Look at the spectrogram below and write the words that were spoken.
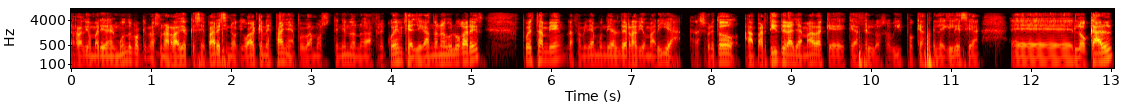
Radio María en el mundo, porque no es una radio que se pare, sino que igual que en España, pues vamos teniendo nuevas frecuencias, llegando a nuevos lugares, pues también la familia mundial de Radio María, sobre todo a partir de la llamada que, que hacen los obispos, que hace la iglesia eh, local,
